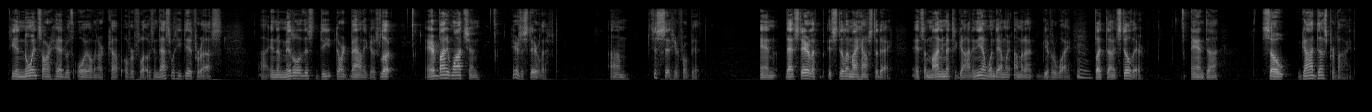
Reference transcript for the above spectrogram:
He anoints our head with oil and our cup overflows. And that's what he did for us. Uh, in the middle of this deep, dark valley, he goes, Look, everybody watching, here's a stair lift. Um, just sit here for a bit. And that stair lift is still in my house today. It's a monument to God. And yeah, one day I'm, I'm going to give it away, mm. but uh, it's still there. And uh, so God does provide,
